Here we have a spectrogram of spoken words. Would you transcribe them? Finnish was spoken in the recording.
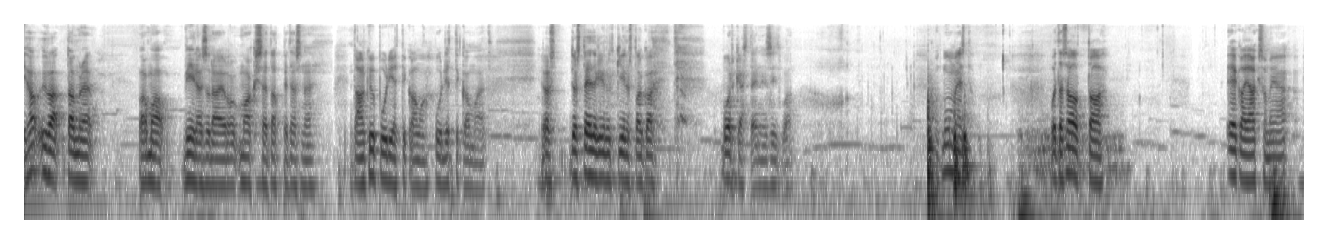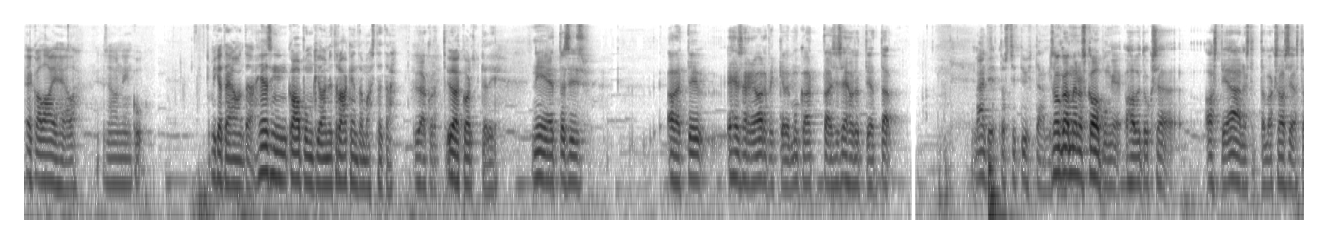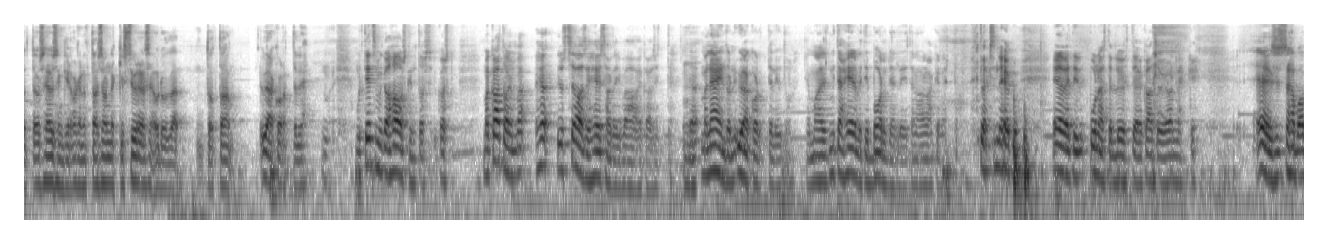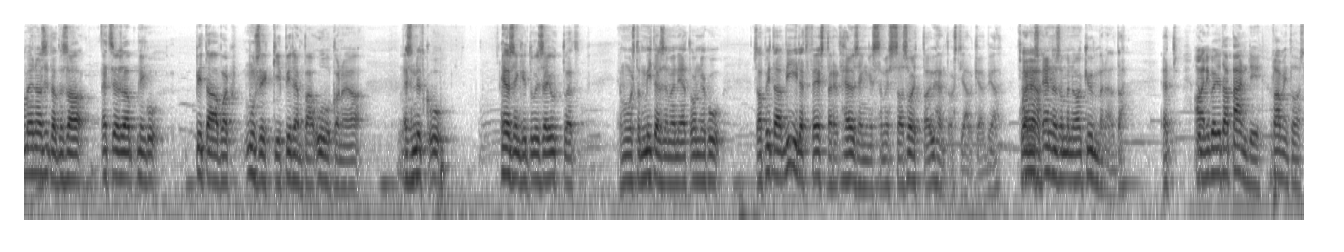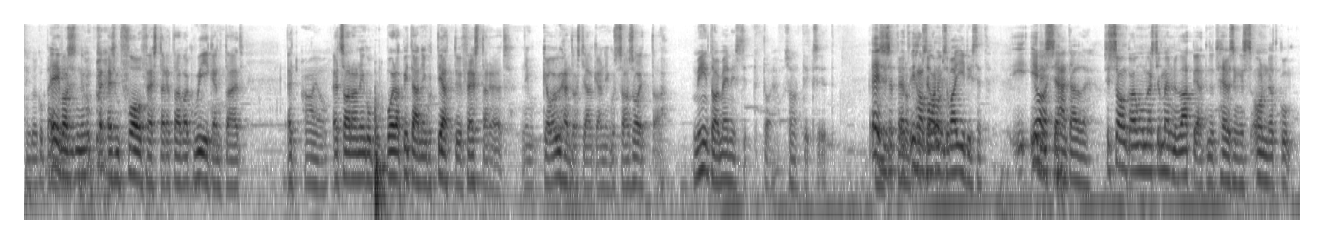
Ihan hyvä tämmönen varmaan 500 euro max setup tässä näin Tää on kyllä budjettikama. budjettikama. Et jos, jos teitäkin nyt kiinnostaa podcasteja, niin sit vaan. Mut mun mielestä voitais aloittaa eka jakso meidän eka aiheella. Ja se on niinku, mikä tää on tää? Helsingin kaupunki on nyt rakentamassa tätä yökorttelia. Niin, että siis alettiin Hesarin artikkelin mukaan, tai siis ehdotettiin, että Mä en tiedä tosta sit yhtään se mitään. on kai menossa kaupungin hallituksen asti äänestettäväksi asiasta, että jos Helsinki rakennettaisiin jonnekin syrjäseudulle tota, yökortteli. Mut tiedätkö mikä on hauskin tossa? Koska mä katsoin mä just sellaisen Hesarin vähän aikaa sitten. Mm. Ja mä näin ton yökorttelijutun. Ja mä olin, että mitä helvetin bordellia tämä on rakennettu. Onko ne joku helvetin punaisten lyhtyä katu jonnekin? Ei, siis sehän vaan meinaa sitä, että, saa, että siellä saa niinku, pitää vaikka musiikkia pidempään ulkona. Ja, ja se nyt kun Helsinki tuli se juttu, että en muista miten se meni, että on joku, saa pitää viidet festarit Helsingissä, missä saa soittaa 11 jälkeen vielä. Kun ennen, ennen se on mennyt vain kymmeneltä. Et, Ai niin kuin jotain bändiä, ravintolassa niin kuin joku bändi. ei vaan siis niinku, esimerkiksi Flow-festari tai vaikka Weekend tai et, et, Ah, joo. et saadaan niinku, voidaan pitää niinku tiettyjä festareita niinku kello 11 jälkeen niinku saa soittaa. Mihin toi menisi sitten toi? Sanottiinko siitä? Ei siis, että et Onko ihan se, vaan onko se niinku, vain idiset? i- Joo, idissä. tehdään tälleen. Siis se on kai mun mielestä jo mennyt läpi, että nyt Helsingissä on jotkut,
